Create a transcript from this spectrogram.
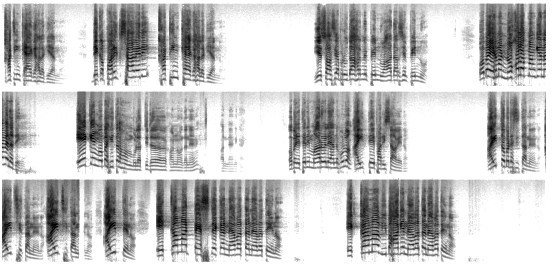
කටින් කෑ ගහලා කියන්න ඕන. දෙක පරීක්ෂාවේදී කටින් කෑ ගහලා කියන්න ඕන. යේසුස් වහන්සේ අපට උදාහරණයක් පෙන්වුවා ආදර්ශයෙන් පෙන්වුවා. ඔබ එහෙම නොකළොත් මං කියන්න වෙන දේ. ඒකෙන් ඔබ හිතලා හම් බුලත් ඉද කන්න හොඳ නැනේ. වන්නේ නැහැ නිකන්. ඔබ එතනින් මාරු වෙලා යන්න පුළුවන්. අයිත් ඒ පරිස්සාව වෙනවා. අයිත් ඔබට සිතන්න වෙනවා. අයිත් සිතන්න වෙනවා. අයිත් හිතන්න වෙනවා. අයිත් එනවා. එකම ටෙස්ට් එක නැවත නැවත එනවා. එකම විභාගේ නැවත නැවත එනවා.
